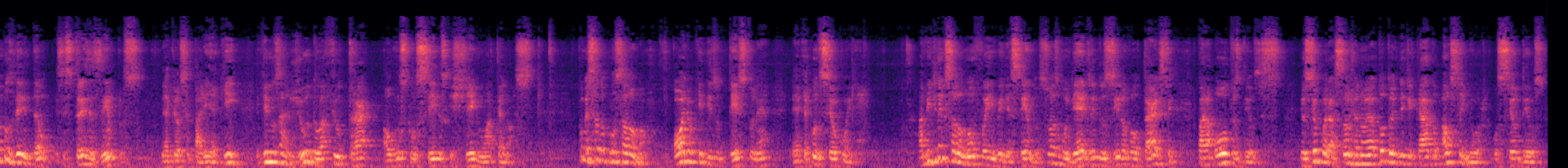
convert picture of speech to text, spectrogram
Vamos ver então esses três exemplos né, que eu separei aqui e que nos ajudam a filtrar alguns conselhos que chegam até nós. Começando com Salomão. Olha o que diz o texto né, é, que aconteceu com ele. À medida que Salomão foi envelhecendo, suas mulheres o induziram a voltar-se para outros deuses. E o seu coração já não era totalmente dedicado ao Senhor, o seu Deus,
